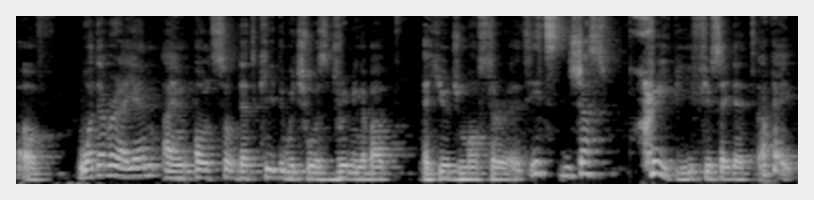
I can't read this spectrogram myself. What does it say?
of whatever I am, I'm also that kid which was dreaming about a huge monster. It's just creepy if you say that, okay,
